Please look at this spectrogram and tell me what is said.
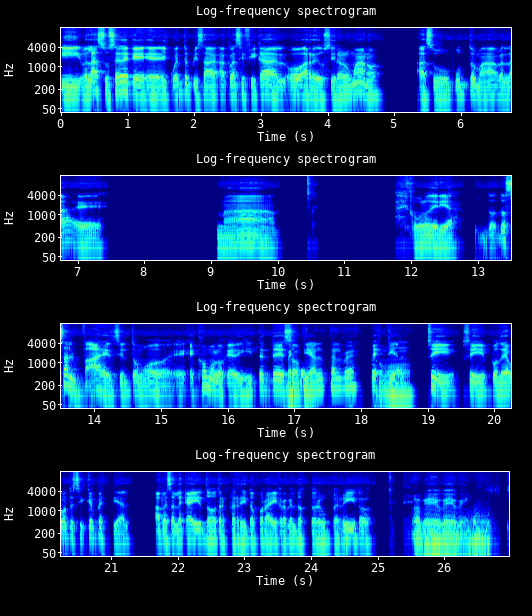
Y, ¿verdad? Sucede que el cuento empieza a clasificar o a reducir al humano a su punto más, ¿verdad? Eh, más, ¿cómo lo diría? No, no salvaje, en cierto modo. Es, es como lo que dijiste de eso. Bestial, tal vez. Bestial. Como. Sí, sí, podríamos decir que es bestial. A pesar de que hay dos o tres perritos por ahí, creo que el doctor es un perrito. Ok, ok, ok.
